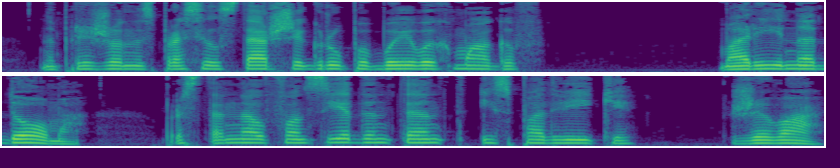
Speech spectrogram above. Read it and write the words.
— напряженно спросил старший группы боевых магов. «Марина дома», — простонал фон Сьедентент из-под Вики. «Жива».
